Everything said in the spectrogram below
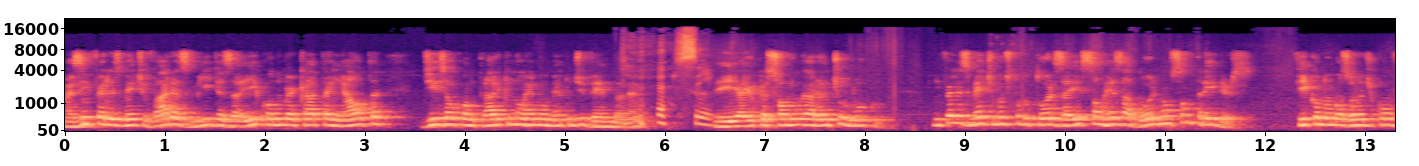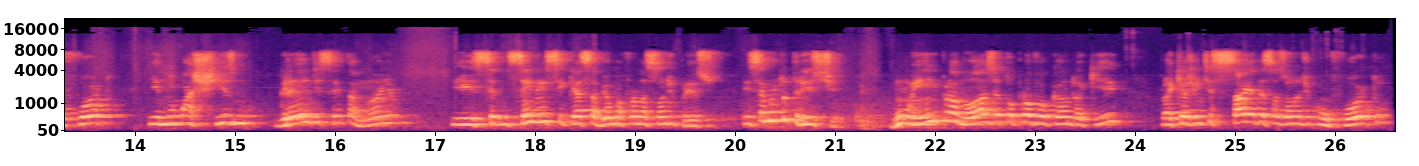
mas infelizmente várias mídias aí, quando o mercado está em alta, dizem ao contrário que não é momento de venda, né? Sim. E aí o pessoal não garante o lucro. Infelizmente, muitos produtores aí são rezadores, não são traders. Ficam numa zona de conforto e num achismo grande, sem tamanho e sem, sem nem sequer saber uma formação de preço. Isso é muito triste. Ruim para nós, eu estou provocando aqui para que a gente saia dessa zona de conforto,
